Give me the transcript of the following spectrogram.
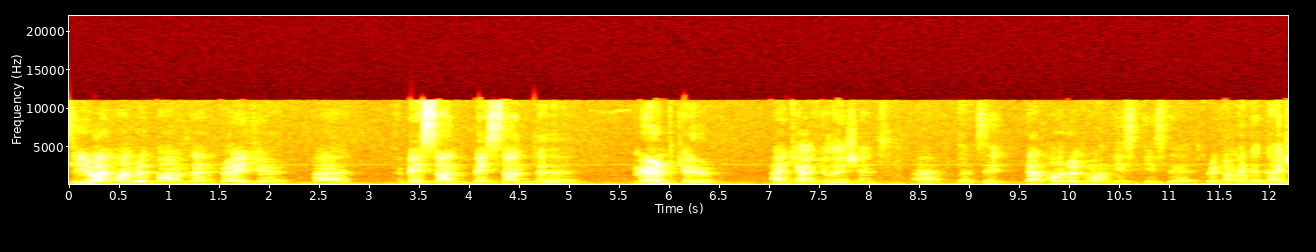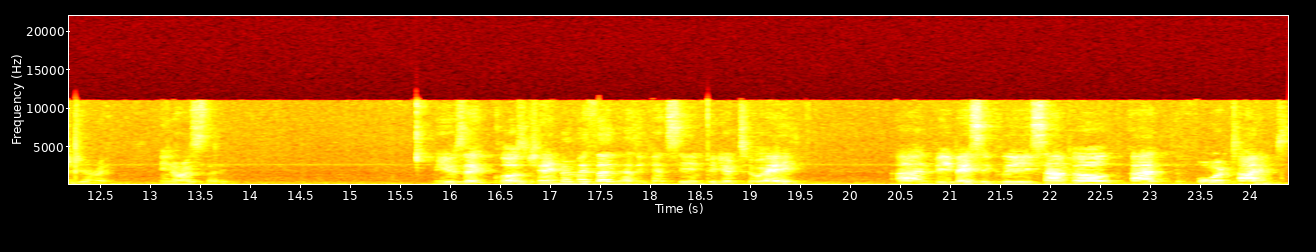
0 and 100 pounds N per acre uh, based on based on the Meron curve and calculations. Uh. That 101 is, is the recommended nitrogen rate in our study. We use a closed chamber method, as you can see in figure 2a. And we basically sampled at four times.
